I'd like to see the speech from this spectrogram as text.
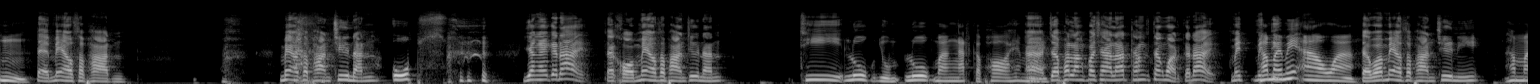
อืม แต่ไม่เอาสะพาน ไม่เอาสะพานชื่อนั้น อุ๊ปส์ยังไงก็ได้ แต่ขอไม่เอาสะพานชื่อนั้น ที่ลูกอยู่ลูกมางัดกับพ่อให้ไหมอ่าจะพลังประชารัฐทั้งจังหวัดก็ได้ ไม่ทำไมติดไม่เอาอะแต่ว่าไม่เอาสะพานชื่อนี้ ทำไม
